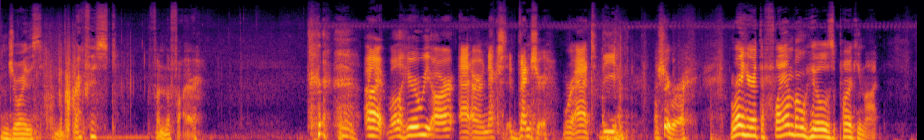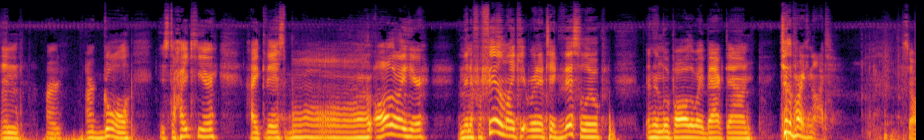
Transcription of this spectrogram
Enjoy this breakfast, fun the fire. all right, well here we are at our next adventure. We're at the, I'll show you where we are. We're right here at the Flambeau Hills parking lot, and our our goal is to hike here, hike this all the way here, and then if we're feeling like it, we're gonna take this loop and then loop all the way back down to the parking lot. So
